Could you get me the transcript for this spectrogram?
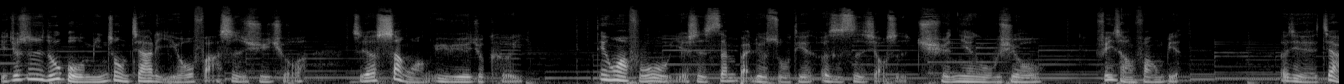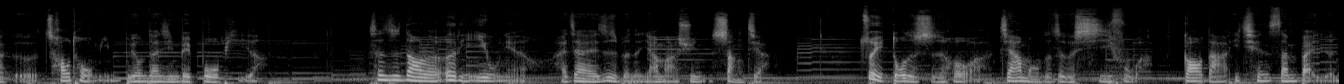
也就是如果民众家里有法事需求啊，只要上网预约就可以。电话服务也是三百六十五天、二十四小时、全年无休，非常方便，而且价格超透明，不用担心被剥皮啊。甚至到了二零一五年啊，还在日本的亚马逊上架。最多的时候啊，加盟的这个媳妇啊，高达一千三百人。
